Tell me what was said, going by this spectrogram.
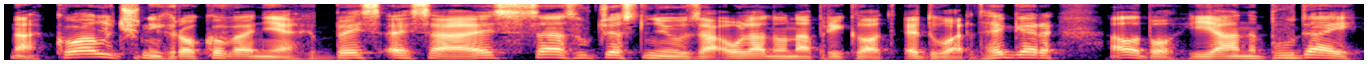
Na koaličných rokovaniach bez SAS sa zúčastňujú za Olano napríklad Eduard Heger alebo Jan Budaj.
